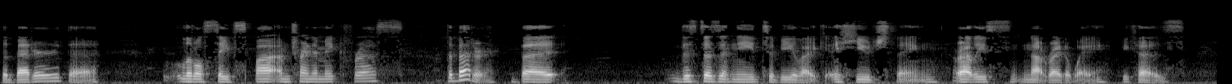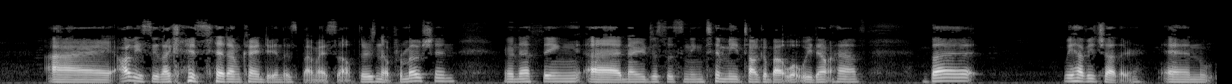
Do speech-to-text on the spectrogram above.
the better. The little safe spot I'm trying to make for us, the better. But this doesn't need to be like a huge thing, or at least not right away, because I obviously, like I said, I'm kind of doing this by myself. There's no promotion or nothing. Uh, now you're just listening to me talk about what we don't have, but we have each other, and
